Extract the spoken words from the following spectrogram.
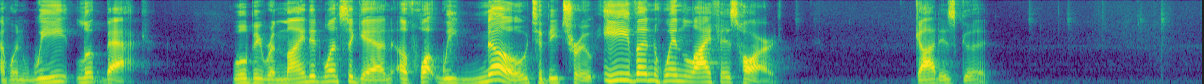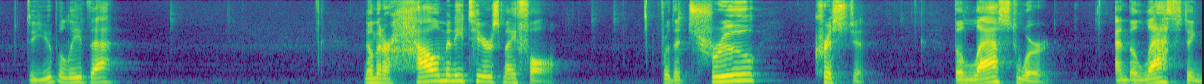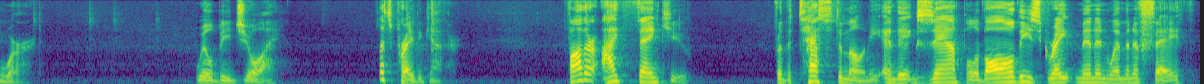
And when we look back, we'll be reminded once again of what we know to be true, even when life is hard. God is good. Do you believe that? No matter how many tears may fall, for the true Christian, the last word and the lasting word will be joy. Let's pray together. Father, I thank you for the testimony and the example of all these great men and women of faith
